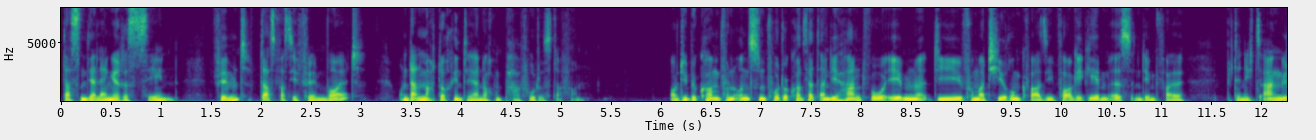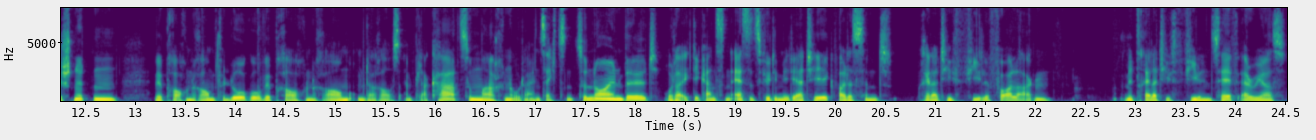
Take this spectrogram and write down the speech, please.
Das sind ja längere Szenen. Filmt das, was ihr filmen wollt, und dann macht doch hinterher noch ein paar Fotos davon. Und die bekommen von uns ein Fotokonzept an die Hand, wo eben die Formatierung quasi vorgegeben ist. In dem Fall bitte nichts angeschnitten. Wir brauchen Raum für Logo, wir brauchen Raum, um daraus ein Plakat zu machen oder ein 16 zu 9 Bild oder die ganzen Assets für die Mediathek, weil das sind relativ viele Vorlagen mit relativ vielen Safe Areas.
